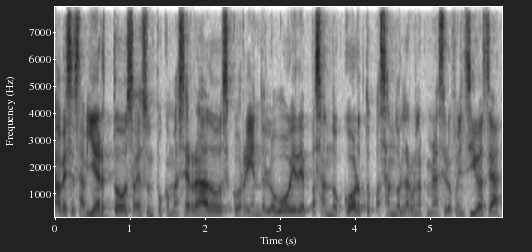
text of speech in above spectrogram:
a veces abiertos, a veces un poco más cerrados, corriendo el ovoide, pasando corto, pasando largo en la primera serie ofensiva. O sea,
